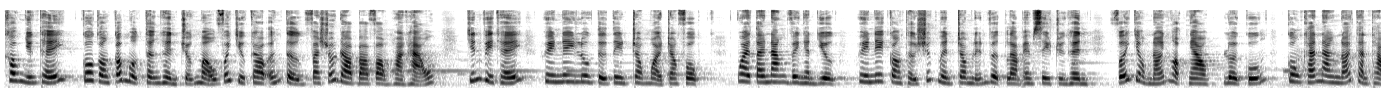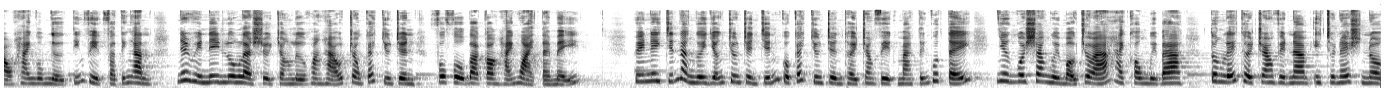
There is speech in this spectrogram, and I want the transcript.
Không những thế, cô còn có một thân hình chuẩn mẫu với chiều cao ấn tượng và số đo ba vòng hoàn hảo. Chính vì thế, Huyền Ni luôn tự tin trong mọi trang phục. Ngoài tài năng về ngành dược, Huyền Ni còn thử sức mình trong lĩnh vực làm MC truyền hình với giọng nói ngọt ngào, lôi cuốn cùng khả năng nói thành thạo hai ngôn ngữ tiếng Việt và tiếng Anh, nên Huyền Ni luôn là sự chọn lựa hoàn hảo trong các chương trình phục vụ bà con hải ngoại tại Mỹ. Huyền Ni chính là người dẫn chương trình chính của các chương trình thời trang Việt mang tính quốc tế như Ngôi sao người mẫu châu Á 2013, tuần lễ thời trang Việt Nam International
